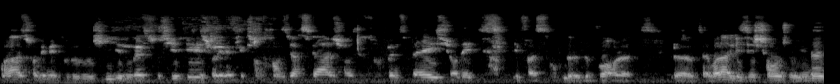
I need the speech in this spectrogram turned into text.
voilà, sur les méthodologies, des nouvelles sociétés, sur les réflexions transversales, sur les open space, sur des, des façons de, de voir le, enfin, voilà, les échanges humains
